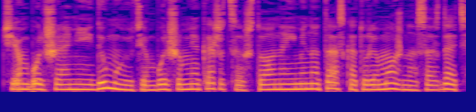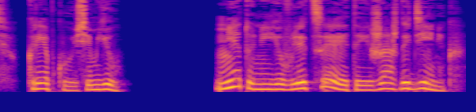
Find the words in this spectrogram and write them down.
Чем больше о ней думаю, тем больше мне кажется, что она именно та, с которой можно создать крепкую семью. Нет у нее в лице этой жажды денег,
